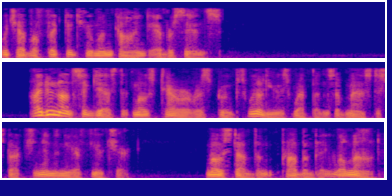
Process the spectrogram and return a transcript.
which have afflicted humankind ever since. I do not suggest that most terrorist groups will use weapons of mass destruction in the near future. Most of them probably will not.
